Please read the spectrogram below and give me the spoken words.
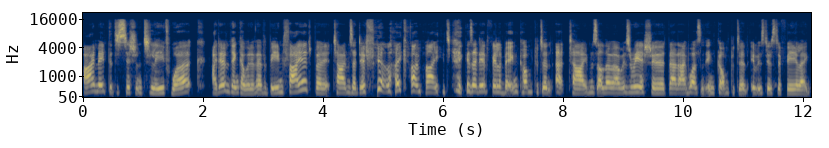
I made the decision to leave work. I don't think I would have ever been fired, but at times I did feel like I might because I did feel a bit incompetent at times, although I was reassured that I wasn't incompetent. It was just a feeling.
